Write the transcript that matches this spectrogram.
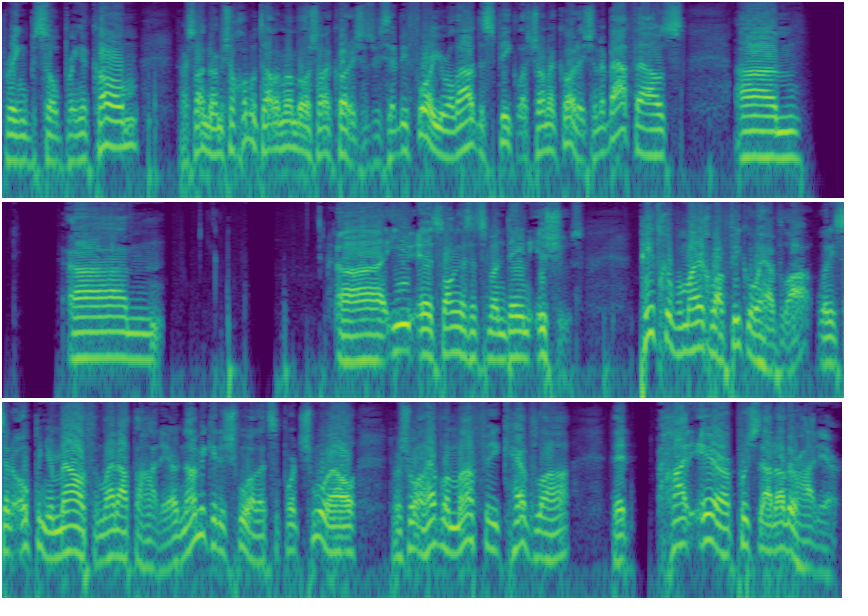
Bring so bring a comb. As we said before, you're allowed to speak lashon hakodesh in a bathhouse. Um, um, uh, as long as it's mundane issues. When he said, open your mouth and let out the hot air, Namikid Shmuel, that supports Shmuel, Shmuel Hevla Mafik Hevla, that hot air pushes out other hot air.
